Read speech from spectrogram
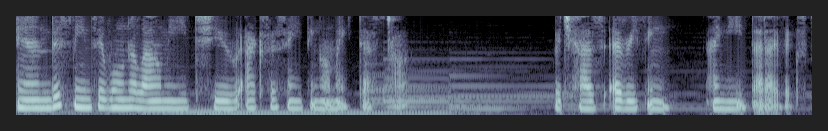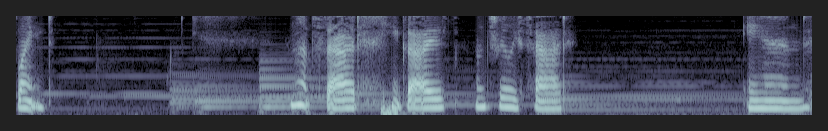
And this means it won't allow me to access anything on my desktop, which has everything I need that I've explained. And that's sad, you guys. That's really sad. And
